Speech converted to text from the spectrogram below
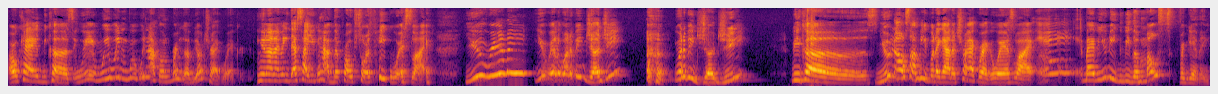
Okay, because we we we we're not gonna bring up your track record. You know what I mean? That's how you can have the approach towards people where it's like, you really, you really want to be judgy? you want to be judgy? Because you know some people that got a track record where it's like, eh, baby, you need to be the most forgiving,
